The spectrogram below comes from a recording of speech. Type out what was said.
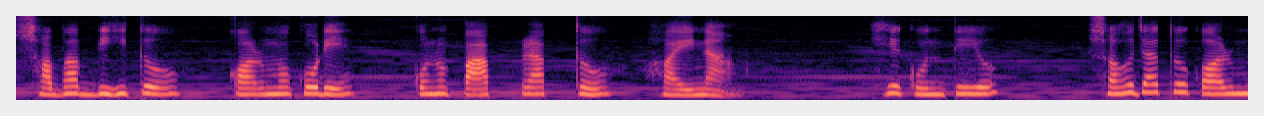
স্বভাববিহিত কর্ম করে কোনো পাপ প্রাপ্ত হয় না। হে কন্তেয়, সহজাত কর্ম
